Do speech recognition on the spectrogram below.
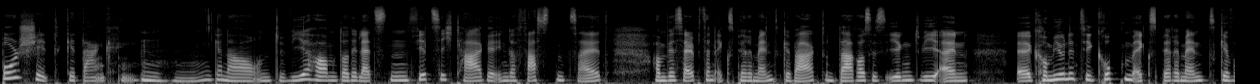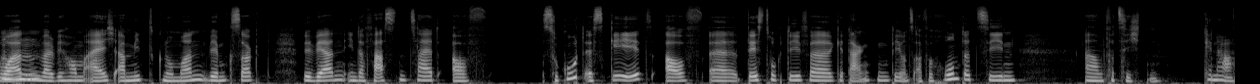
Bullshit-Gedanken. Mhm, genau. Und wir haben da die letzten 40 Tage in der Fastenzeit, haben wir selbst ein Experiment gewagt und daraus ist irgendwie ein äh, Community-Gruppenexperiment geworden, Mhm. weil wir haben euch auch mitgenommen. Wir haben gesagt, wir werden in der Fastenzeit auf so gut es geht, auf äh, destruktive Gedanken, die uns einfach runterziehen, ähm, verzichten. Genau.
